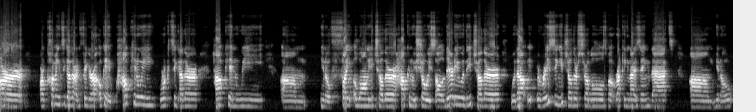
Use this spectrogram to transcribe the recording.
are are coming together and figure out okay how can we work together? How can we um, you know fight along each other? How can we show solidarity with each other without erasing each other's struggles but recognizing that um, you know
